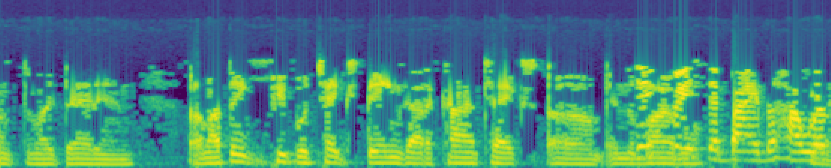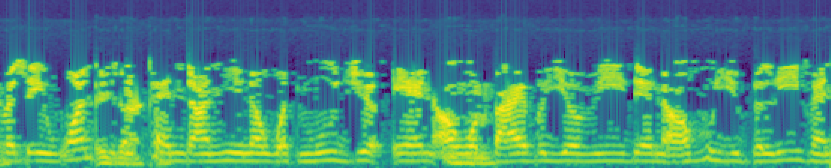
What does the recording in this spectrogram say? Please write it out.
something like that. And um, I think people take things out of context um, in the they Bible. praise the Bible however Yes, they want to exactly. depend on you know what mood you're in or what Mhm. bible you're reading or who you believe in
